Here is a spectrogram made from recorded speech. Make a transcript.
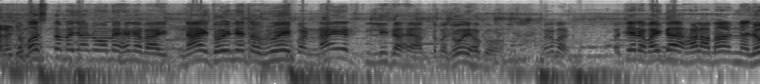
હાલ્યા જો મસ્ત મજાનું અમે હે ને ભાઈ નાઈ ધોઈને તો હું પણ નાઈ લીધા છે આમ તમે જોઈ શકો. બરાબર? અત્યારે વાગ્યા હાડા બાર ને જો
